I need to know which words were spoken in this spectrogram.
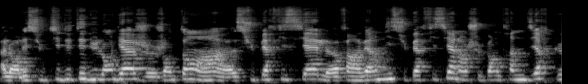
Alors les subtilités du langage, j'entends hein, superficiel, enfin un vernis superficiel. Hein, je suis pas en train de dire que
